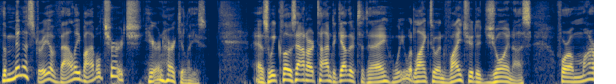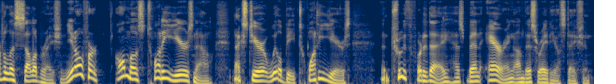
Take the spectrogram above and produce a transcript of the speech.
the ministry of Valley Bible Church here in Hercules. As we close out our time together today, we would like to invite you to join us for a marvelous celebration. You know, for almost 20 years now, next year will be 20 years, Truth for Today has been airing on this radio station.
